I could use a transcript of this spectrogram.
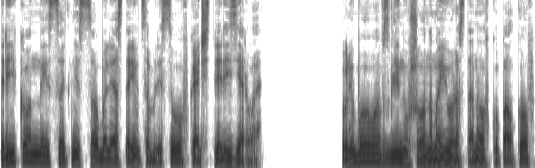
Три конные сотни соболя остаются в лесу в качестве резерва. У любого, взглянувшего на мою расстановку полков,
